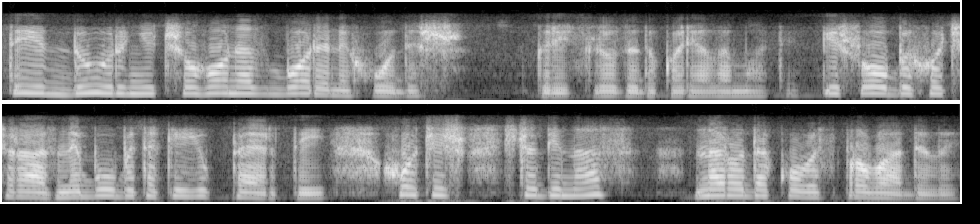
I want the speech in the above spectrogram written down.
Ти, дурню, чого на збори не ходиш? крізь сльози докоряла мати. Пішов би хоч раз, не був би такий упертий. Хочеш, щоб і нас на Родакове спровадили.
